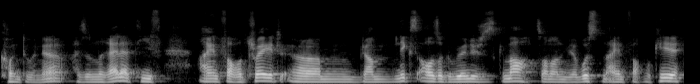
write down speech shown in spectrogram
Konto. Ne? Also ein relativ einfacher Trade. Ähm, wir haben nichts Außergewöhnliches gemacht, sondern wir wussten einfach, okay,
